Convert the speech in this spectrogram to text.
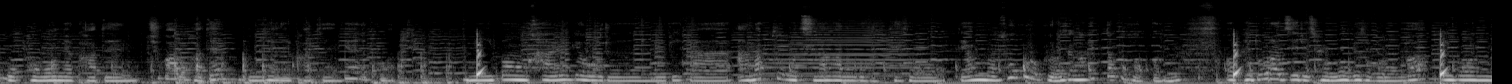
뭐 병원을 가든 추가로 가든 문센을 가든 해야 될 것 같아요. 이번 가을 겨울은 유리가 안 아프고 지나가는 것 같아서 그때 한번 속으로 그런 생각 했던 것 같거든요. 아, 배도라지를 잘 먹여서 그런가? 이번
